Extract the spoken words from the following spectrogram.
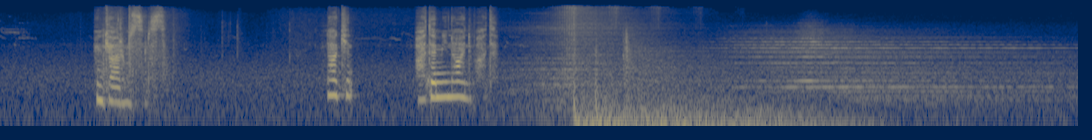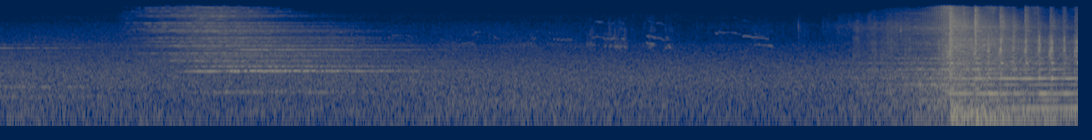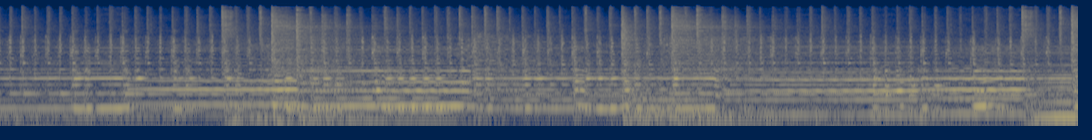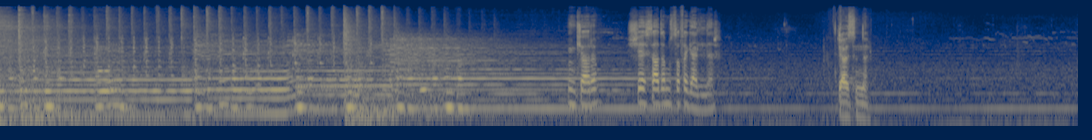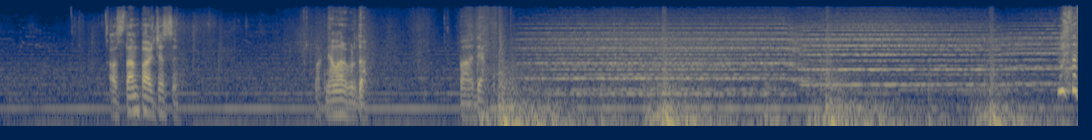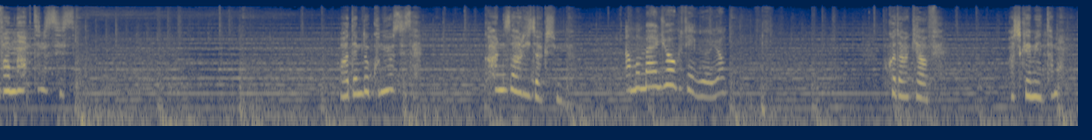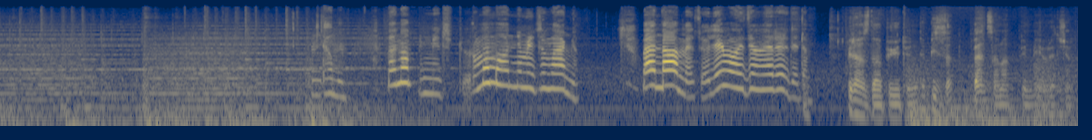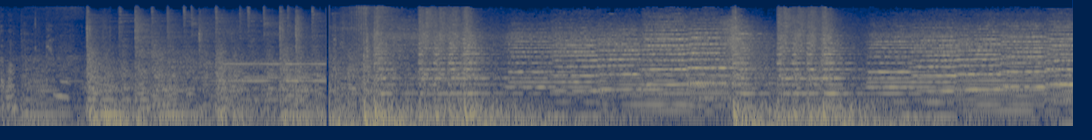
Hünkârımızsınız. Lakin badem yine aynı badem. Hünkârım, Şehzade Mustafa geldiler. Gelsinler. Aslan parçası. Bak ne var burada. Badem. Mustafa'm ne yaptınız siz? Badem dokunuyor size. Karnınız ağrıyacak şimdi. Ama ben çok seviyorum. Bu kadar kafi. Başka yemeyin tamam. Tamam. Ben abimi istiyorum ama annem izin vermiyor. Ben de abime söylerim o izin verir dedim. Biraz daha büyüdüğünde bizzat ben sana binmeyi öğreteceğim tamam mı? Tamam.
